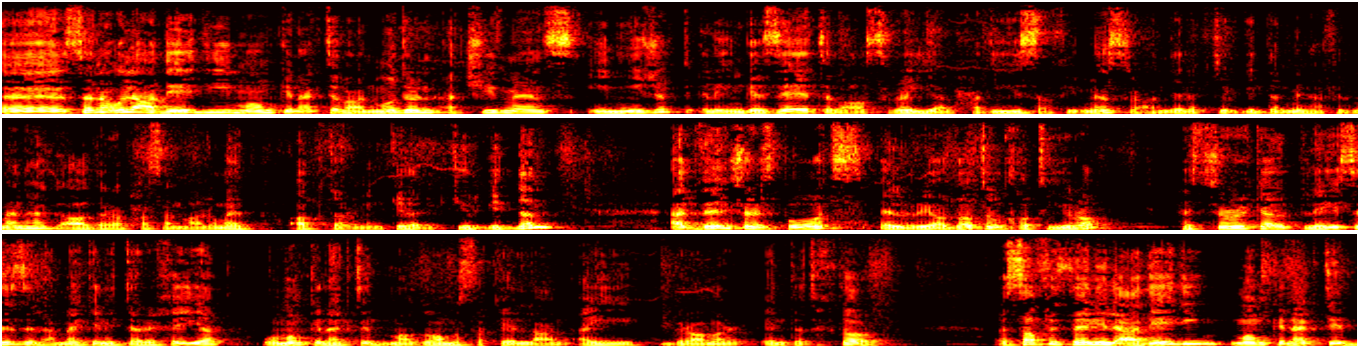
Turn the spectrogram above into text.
آه، سنة أولى إعدادي ممكن أكتب عن modern achievements in Egypt الإنجازات العصرية الحديثة في مصر. عندنا كتير جدا منها في المنهج أقدر أبحث عن معلومات أكتر من كده بكتير جدا. Adventure sports الرياضات الخطيرة historical places الأماكن التاريخية وممكن أكتب موضوع مستقل عن أي grammar أنت تختاره. الصف الثاني الإعدادي ممكن أكتب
